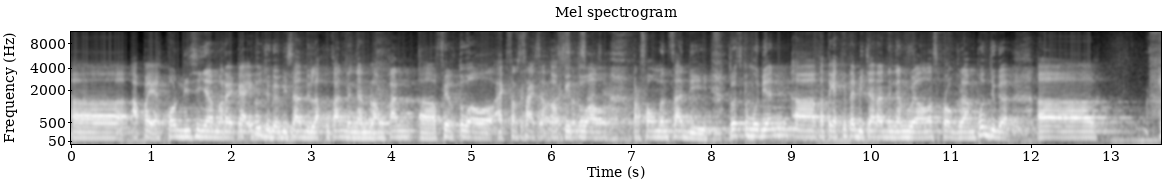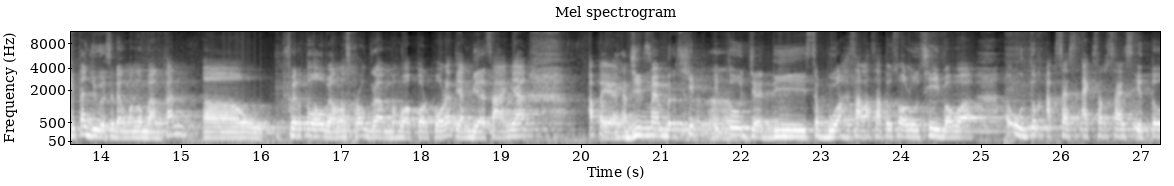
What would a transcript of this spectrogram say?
uh, apa ya kondisinya mereka itu juga bisa dilakukan dengan melakukan uh, virtual exercise virtual atau virtual exercise, ya. performance tadi. Terus kemudian uh, ketika kita bicara dengan wellness program pun juga uh, kita juga sedang mengembangkan uh, virtual wellness program bahwa corporate yang biasanya apa ya gym membership uh. itu jadi sebuah salah satu solusi bahwa uh, untuk akses exercise itu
